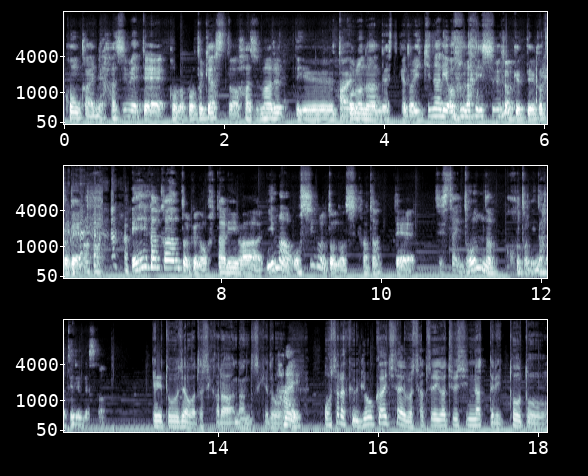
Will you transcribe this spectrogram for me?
今回ね、初めてこのポッドキャスト始まるっていうところなんですけど、い、きなりオンライン収録っていうことで、映画監督の二人は今お仕事の仕方って実際どんなことになってるんですか？えーと、じゃあ私からなんですけど、はい。おそらく業界自体は撮影が中止になったり等々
